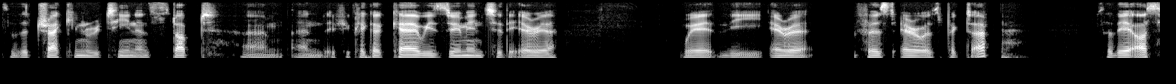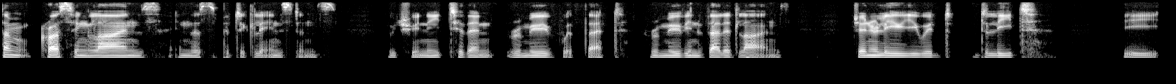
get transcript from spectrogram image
So the tracking routine has stopped. Um, and if you click OK, we zoom into the area where the error first error was picked up. So there are some crossing lines in this particular instance which we need to then remove with that remove invalid lines. Generally you would delete the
